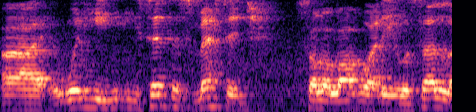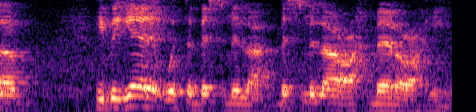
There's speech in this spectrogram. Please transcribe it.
uh, when he, he sent this message, sallallahu alaihi wasallam, he began it with the Bismillah, Bismillah ar-Rahman ar-Rahim,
